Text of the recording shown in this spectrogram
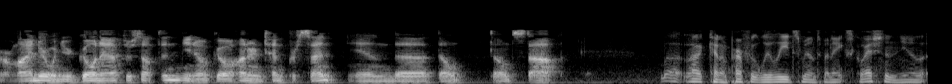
a reminder when you're going after something, you know, go 110 percent and uh, don't don't stop. Well, that kind of perfectly leads me on to my next question. You know,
